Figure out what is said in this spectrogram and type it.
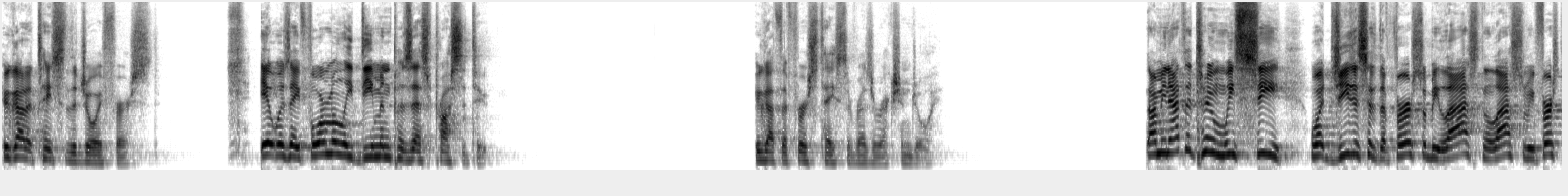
who got a taste of the joy first. It was a formerly demon possessed prostitute who got the first taste of resurrection joy. I mean, at the tomb, we see what Jesus said the first will be last and the last will be first.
